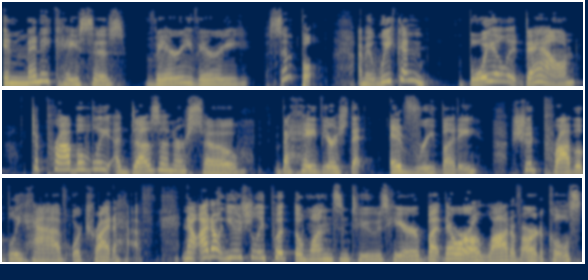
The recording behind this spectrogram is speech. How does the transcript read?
in many cases, very, very simple. I mean, we can boil it down to probably a dozen or so behaviors that everybody should probably have or try to have. Now, I don't usually put the ones and twos here, but there were a lot of articles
